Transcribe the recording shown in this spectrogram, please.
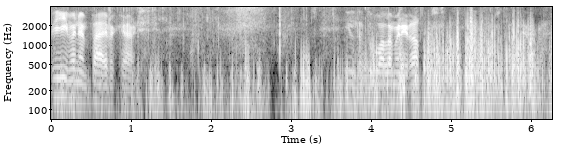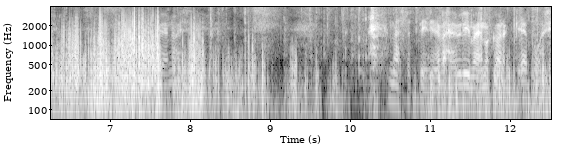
Viimeinen päivä käynnissä. Iltatuvalla meni ratkaisusta. Hyviä naisia. Mässättiin siinä vähän ylimäimä karkkeja pois.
